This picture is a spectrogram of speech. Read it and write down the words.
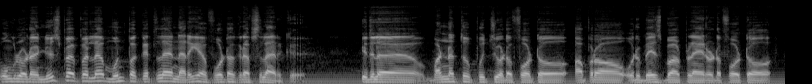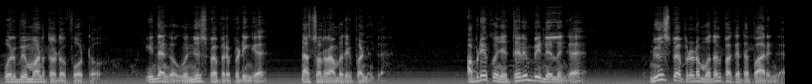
உங்களோட நியூஸ் பேப்பர்ல முன் பக்கத்துல நிறைய போட்டோகிராஃப்ஸ்லாம் இருக்கு. இதுல வண்ணத்து பூச்சியோட போட்டோ அப்புறம் ஒரு பேஸ்பால் பிளேயரோட போட்டோ ஒரு விமானத்தோட போட்டோ இந்தாங்க உங்க நியூஸ் பேப்பரை படிங்க. நான் சொல்ற மாதிரி பண்ணுங்க. அப்படியே கொஞ்சம் திரும்பி நில்லுங்க. நியூஸ் பேப்பரோட முதல் பக்கத்தை பாருங்க.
